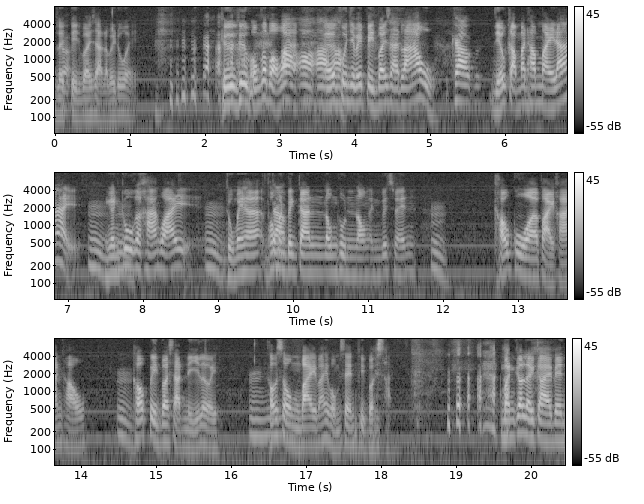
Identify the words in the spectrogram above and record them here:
เลยก็ปิดบริษัทเราไปด้วย คือคือผมก็บอกว่าอ๋ออ๋ออ๋อ เออคุณจะไปปิดบริษัทเรา ครับ เดี๋ยวกลับมาทำใหม่ได้ อืม เงินกู้ก็ค้างไว้ อืม ถูกไหมฮะ เพราะครัมับนเป็นการลงทุน long investment อืมเขากลัวฝ่ายค้านเขาอืมเขาปิดบริษัทหนีเลย อืมเขาส่งใบมาให้ผมเซ็นปิดบริษัท มันก็เลยกลายเป็น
